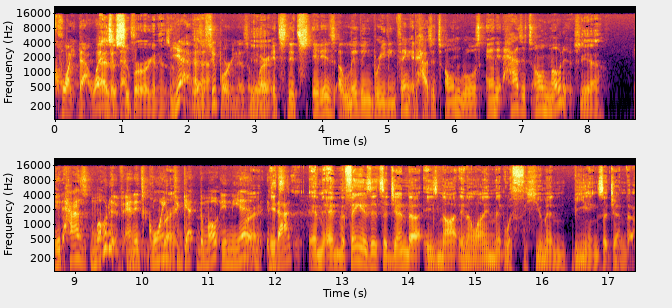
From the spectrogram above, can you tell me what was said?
quite that way. as a superorganism. Yeah, as a superorganism, where Yeah. it's it's it is a living, breathing thing. It has its own rules and it has its own motives. Yeah. It has motive, and it's going Right. to get the mo. In the end, Right. It's, that and and the thing is, its agenda is not in alignment with the human being's agenda.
